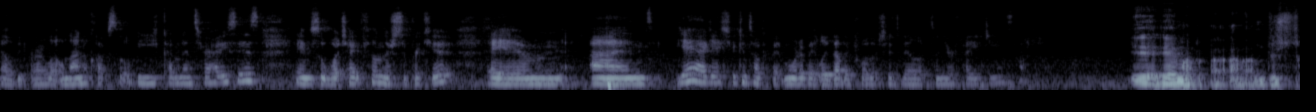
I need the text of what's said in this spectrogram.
It'll be our little nano clips that'll be coming into your houses. Um, so watch out for them. They're super cute. Um, and yeah, I guess you can talk a bit more about like the other products you've developed on your 5G and stuff. Yeah, um, I, I, I'm just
